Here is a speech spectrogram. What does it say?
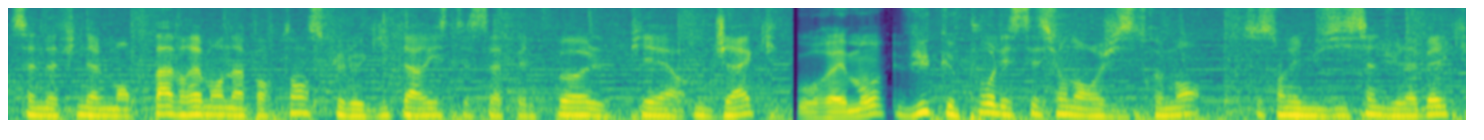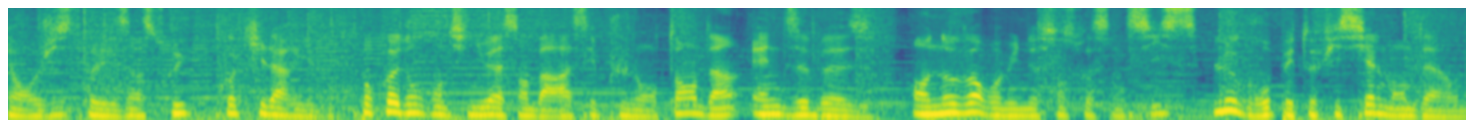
ça n'a finalement pas vraiment d'importance que le guitariste s'appelle Paul, Pierre ou Jack, Ou Raymond vu que pour les sessions d'enregistrement, ce sont les musiciens du label qui enregistrent les instrus quoi qu'il arrive. Pourquoi donc continuer à s'embarrasser plus longtemps d'un End the Buzz? En novembre 1966, le groupe est officiellement down.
